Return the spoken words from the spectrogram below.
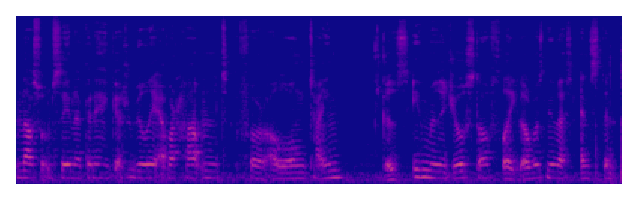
And that's what I'm saying, I didn't think it's really ever happened for a long time. Because even with the Joe stuff, like there wasn't this instant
